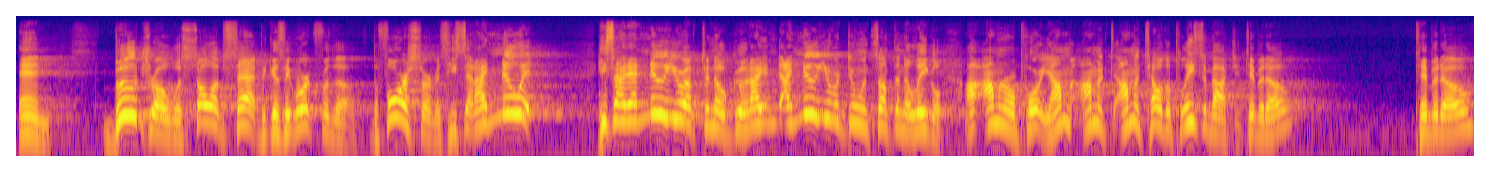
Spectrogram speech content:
And Boudreaux was so upset because he worked for the, the Forest Service. He said, I knew it. He said, I knew you were up to no good. I, I knew you were doing something illegal. I, am going to report you. I'm, I'm going to tell the police about you, Thibodeau. Thibodeau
